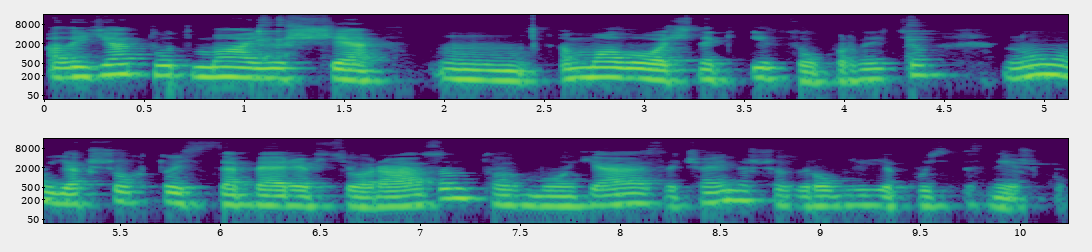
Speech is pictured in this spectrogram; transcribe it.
Але я тут маю ще молочник і цукорницю. Ну, якщо хтось забере все разом, то я, звичайно, що зроблю якусь знижку.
